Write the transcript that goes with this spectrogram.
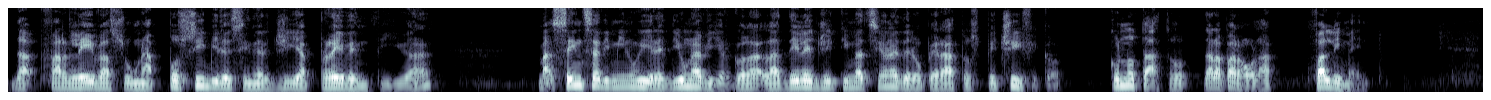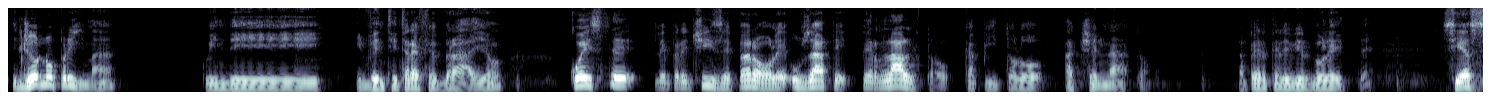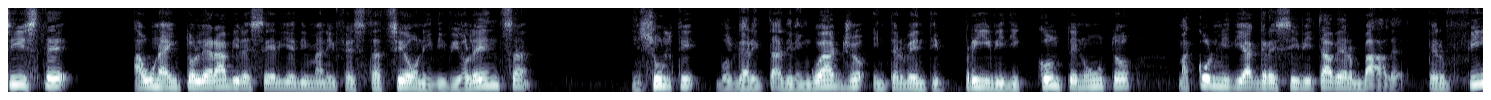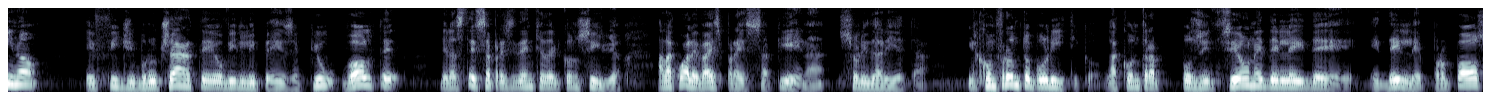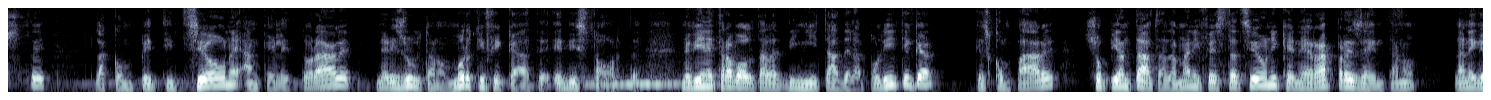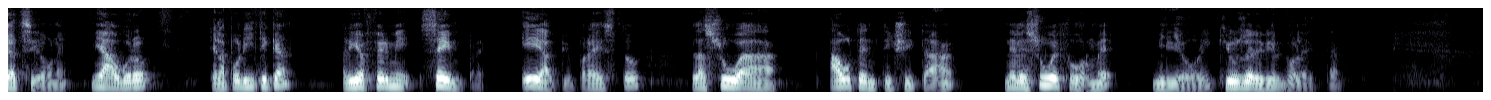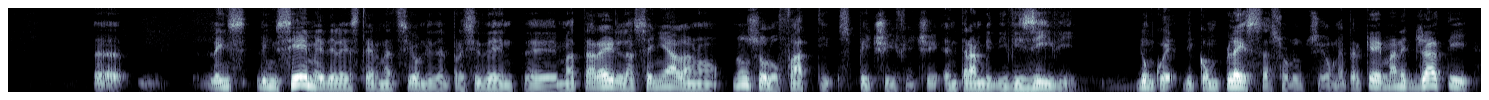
da far leva su una possibile sinergia preventiva, ma senza diminuire di una virgola la delegittimazione dell'operato specifico, connotato dalla parola fallimento. Il giorno prima, quindi il 23 febbraio, queste le precise parole usate per l'altro capitolo accennato. Aperte le virgolette. Si assiste a una intollerabile serie di manifestazioni di violenza, insulti, volgarità di linguaggio, interventi privi di contenuto ma colmi di aggressività verbale, perfino effigi bruciate o villipese, più volte della stessa Presidente del Consiglio, alla quale va espressa piena solidarietà. Il confronto politico, la contrapposizione delle idee e delle proposte, la competizione, anche elettorale, ne risultano mortificate e distorte. Ne viene travolta la dignità della politica, che scompare, soppiantata da manifestazioni che ne rappresentano la negazione mi auguro che la politica riaffermi sempre e al più presto la sua autenticità nelle sue forme migliori. Chiuse le virgolette. Eh, l'insieme delle esternazioni del presidente Mattarella segnalano non solo fatti specifici, entrambi divisivi, dunque di complessa soluzione, perché maneggiati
